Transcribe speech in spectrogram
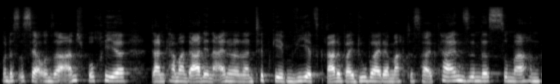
und das ist ja unser Anspruch hier, dann kann man da den einen oder anderen Tipp geben, wie jetzt gerade bei Dubai, da macht es halt keinen Sinn, das zu machen.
